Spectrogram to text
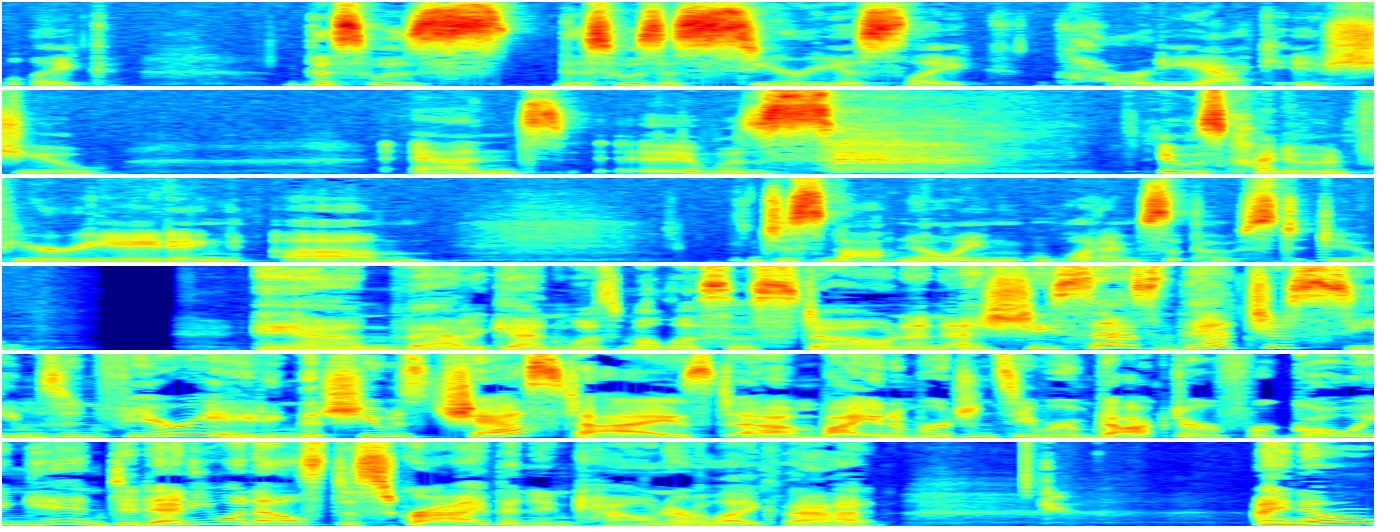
Like this was this was a serious like cardiac issue and it was it was kind of infuriating um, just not knowing what i'm supposed to do and that again was Melissa Stone. And as she says, that just seems infuriating that she was chastised um, by an emergency room doctor for going in. Did anyone else describe an encounter like that? I know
